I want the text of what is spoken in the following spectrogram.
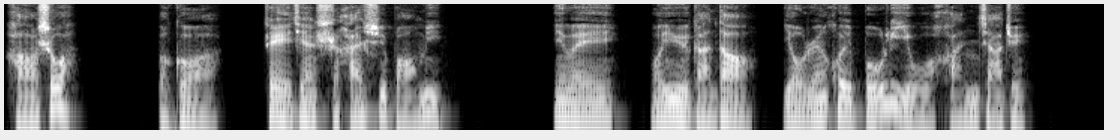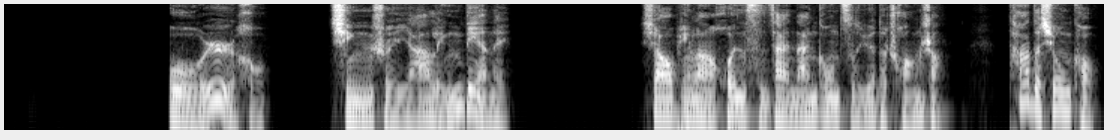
好说，不过这件事还需保密，因为我预感到有人会不利我韩家军。五日后，清水崖灵殿内，萧平浪昏死在南宫子月的床上，他的胸口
